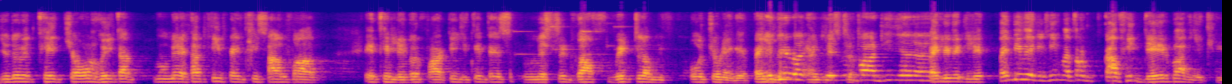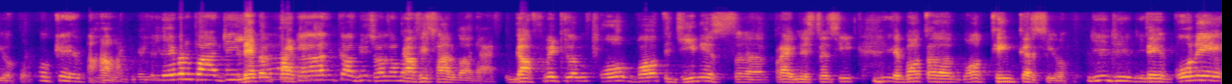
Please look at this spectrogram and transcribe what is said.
ਜਦੋਂ ਇੱਥੇ ਚੋਣ ਹੋਈ ਤਾਂ ਮੇਰੇ ਖਿਆਲ 30 35 ਸਾਲ ਬਾਅਦ ਇੱਥੇ ਲੇਬਰ ਪਾਰਟੀ ਜਿੱਤੇ ਤੇ ਮਿਸਟਰ ਗਫ ਵਿਟਲਮ ਉਹ ਚੁਣੇ ਗਏ ਪਹਿਲੀ ਵਾਰੀ ਵਾਰ ਪਾਰਟੀ ਦੇ ਪਹਿਲੀ ਵਾਰ ਪਹਿਲੀ ਵਾਰੀ ਨਹੀਂ ਮਤਲਬ ਕਾਫੀ ਦੇਰ ਬਾਅਦ ਜਿੱਤੀ ਉਹ। ਓਕੇ। ਹਾਂ। Labour party labour party. ਰਾਜ ਕਾਫੀ ਸਾਲਾਂ ਬਾਅਦ। ਕਾਫੀ ਸਾਲ ਬਾਅਦ ਆਇਆ। ਗਫ ਵਿਟਲਮ ਉਹ ਬਹੁਤ ਜੀਨੀਅਸ ਪ੍ਰਾਈਮ ਮਿਨਿਸਟਰ ਸੀ ਤੇ ਬਹੁਤ ਬਹੁਤ ਥਿੰਕਰ ਸੀ ਉਹ। ਜੀ ਜੀ ਜੀ। ਤੇ ਉਹਨੇ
